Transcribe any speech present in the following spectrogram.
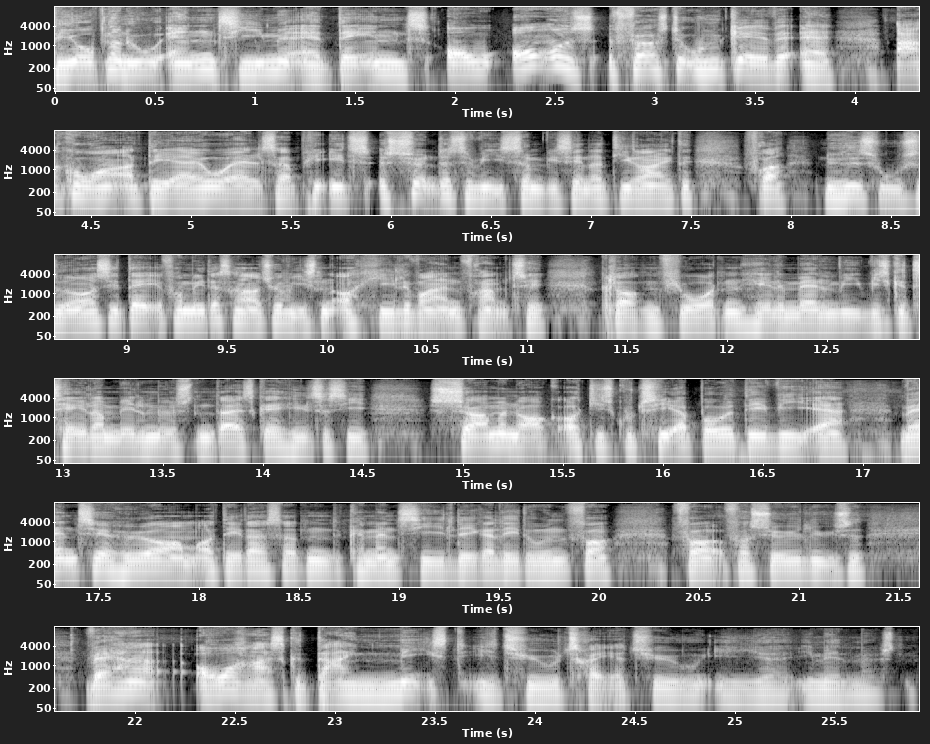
Vi åbner nu anden time af dagens og årets første udgave af Akkurat. Det er jo altså P1's søndagsavis, som vi sender direkte fra Nyhedshuset også i dag fra Middagsradioavisen og hele vejen frem til klokken 14. Helle Malmvi, vi skal tale om Mellemøsten. Der skal jeg hilse at sige sørme nok og diskutere både det, vi er vant til at høre om, og det, der sådan, kan man sige, ligger lidt uden for, for, for søgelyset. Hvad har overrasket dig mest i 2023 i, øh, i Mellemøsten?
